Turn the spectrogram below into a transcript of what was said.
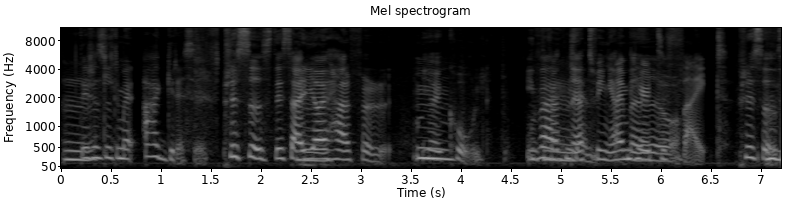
Mm. Det känns lite mer aggressivt. Precis, det är så här, Mm. jag är här för, jag är Mm. cool. Inte för att ni har tvingat I'm mig here to och- fight. Precis.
